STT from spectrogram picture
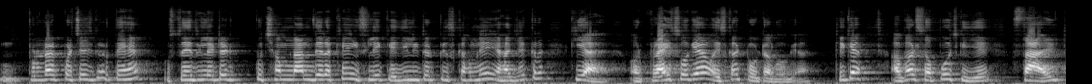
प्रोडक्ट परचेज करते हैं। उससे रिलेटेड कुछ हम नाम दे रखे हैं, इसलिए केजी लीटर पीस का हमने यहाँ ज़िक्र किया है। और प्राइस हो गया और इसका टोटल हो गया, ठीक है? अगर सपोज़ कीजिए साल्ट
